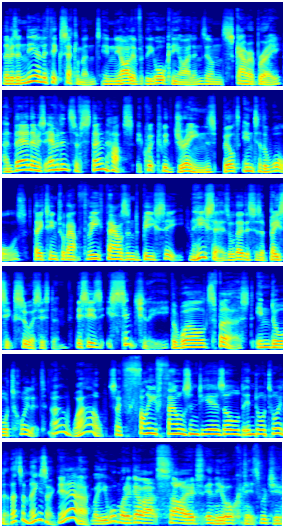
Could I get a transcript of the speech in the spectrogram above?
there is a Neolithic settlement in the Isle of the Orkney Islands on Skara Brae, and there there is evidence of stone huts equipped with drains built into the walls dating to about 3000 BC. And he says, although this is a basic sewer system, this is essentially the world's first indoor toilet. Oh, wow. So 5,000 years old indoor toilet. That's amazing. Yeah. Well, you wouldn't want to go outside in the Orkneys, would you?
